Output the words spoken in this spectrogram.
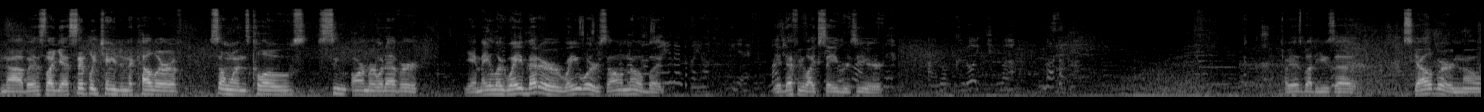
Nah, but it's like, yeah, simply changing the color of someone's clothes, suit, armor, whatever. Yeah, it may look way better or way worse. I don't know, but yeah, definitely like sabers here. Oh yeah, it's about to use that Excalibur no?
